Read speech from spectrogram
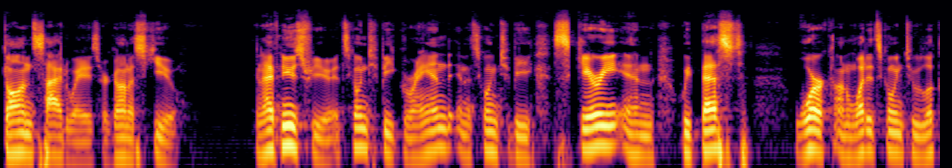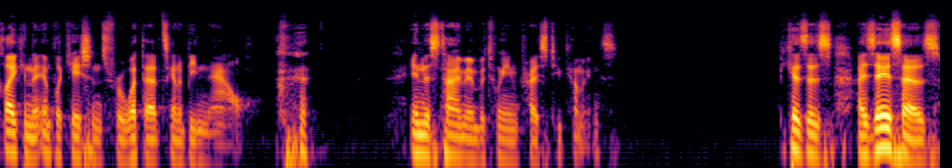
gone sideways or gone askew. And I have news for you. It's going to be grand and it's going to be scary, and we best work on what it's going to look like and the implications for what that's going to be now in this time in between Christ's two comings. Because as Isaiah says,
